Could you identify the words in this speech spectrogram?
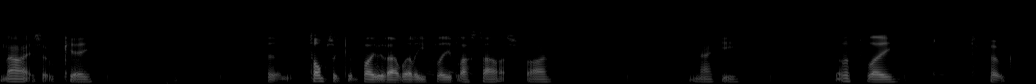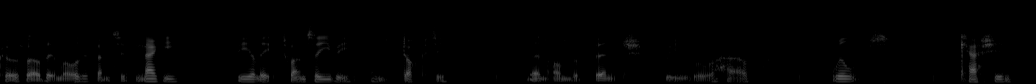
No, it's okay. Um, Thompson can play with how well he played last time, that's fine. Nagy. Gotta play Topoko as well, a bit more defensive. Nagy, Bielik, Twanzibi, and Doherty. Then on the bench, we will have Wilkes, Cashin,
